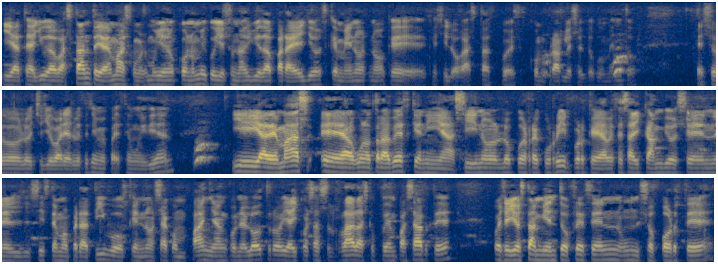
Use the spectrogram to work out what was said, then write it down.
ya te ayuda bastante y además como es muy económico y es una ayuda para ellos, que menos ¿no? que, que si lo gastas, pues comprarles el documento. Eso lo he hecho yo varias veces y me parece muy bien. Y además, eh, alguna otra vez que ni así no lo puedes recurrir porque a veces hay cambios en el sistema operativo que no se acompañan con el otro y hay cosas raras que pueden pasarte, pues ellos también te ofrecen un soporte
